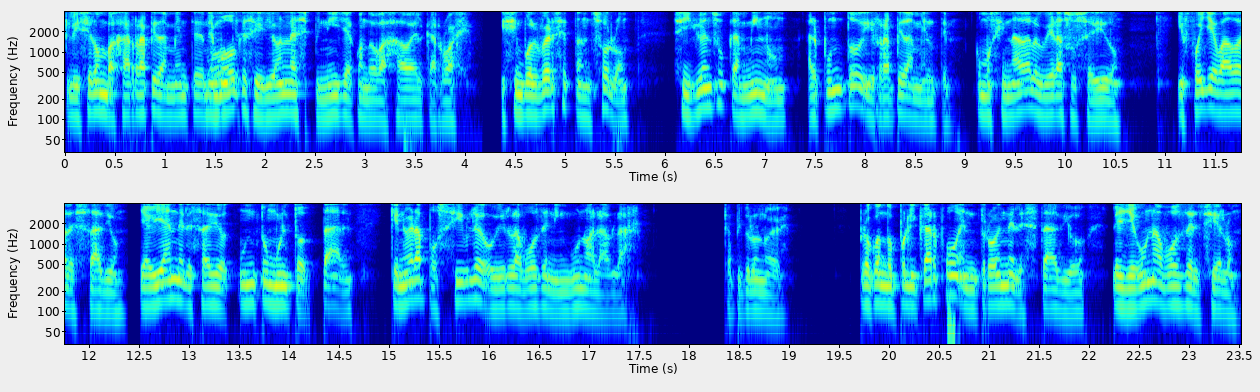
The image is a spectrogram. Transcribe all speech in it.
y le hicieron bajar rápidamente, de modo que se hirió en la espinilla cuando bajaba el carruaje. Y sin volverse tan solo, Siguió en su camino al punto y rápidamente, como si nada le hubiera sucedido, y fue llevado al estadio. Y había en el estadio un tumulto tal que no era posible oír la voz de ninguno al hablar. Capítulo 9. Pero cuando Policarpo entró en el estadio, le llegó una voz del cielo.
